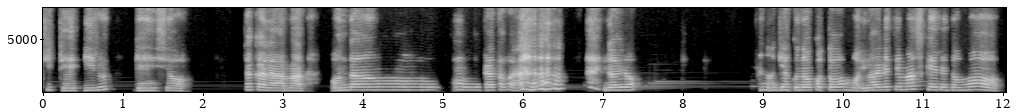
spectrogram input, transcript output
起きている現象。だからまあ温暖化とか いろいろあの逆のことも言われてますけれども、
